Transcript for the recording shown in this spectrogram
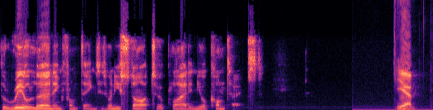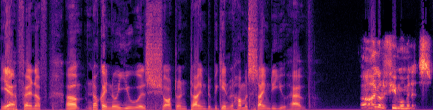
the real learning from things is when you start to apply it in your context. Yeah, yeah, fair enough. Um, Doc, I know you were short on time to begin with. How much time do you have? Uh, I got a few more minutes.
